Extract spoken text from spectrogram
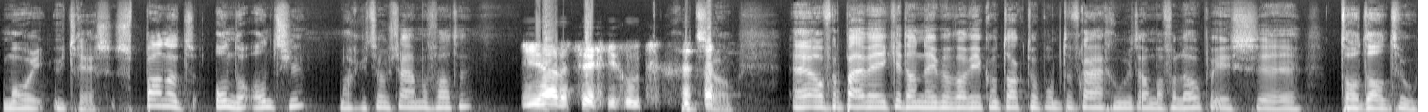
mooi Utrechts spannend onder onsje. Mag ik het zo samenvatten? Ja, dat zeg je goed. goed zo. over een paar weken dan nemen we wel weer contact op om te vragen hoe het allemaal verlopen is tot dan toe.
